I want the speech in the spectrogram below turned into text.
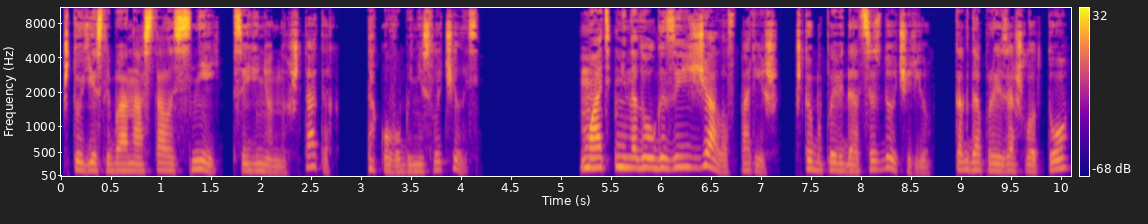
что если бы она осталась с ней в Соединенных Штатах, такого бы не случилось. Мать ненадолго заезжала в Париж, чтобы повидаться с дочерью, когда произошло то,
